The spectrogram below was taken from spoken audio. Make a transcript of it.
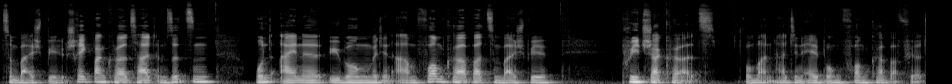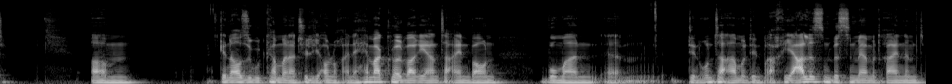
zum Beispiel Schrägbank-Curls halt im Sitzen und eine Übung mit den Armen vorm Körper, zum Beispiel Preacher Curls, wo man halt den Ellbogen vorm Körper führt. Ähm, genauso gut kann man natürlich auch noch eine Hammer Curl Variante einbauen, wo man ähm, den Unterarm und den Brachialis ein bisschen mehr mit reinnimmt.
